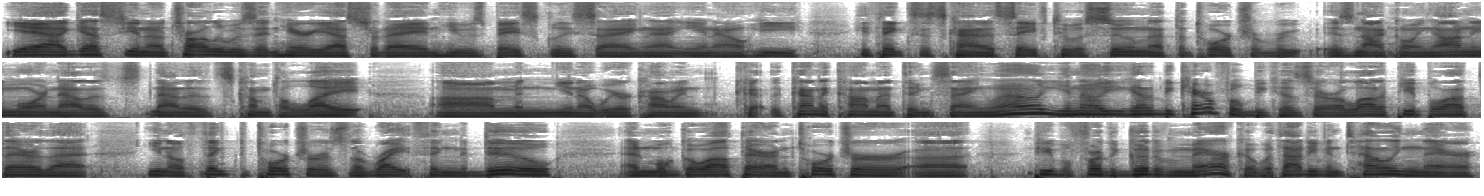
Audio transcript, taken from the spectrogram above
Yeah, I guess you know Charlie was in here yesterday, and he was basically saying that you know he he thinks it's kind of safe to assume that the torture is not going on anymore now that now that it's come to light. Um, and you know we were comment, c- kind of commenting saying, well, you know, you got to be careful because there are a lot of people out there that you know think the torture is the right thing to do, and will go out there and torture uh, people for the good of America without even telling their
